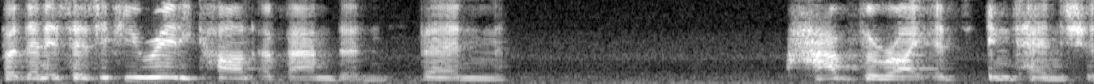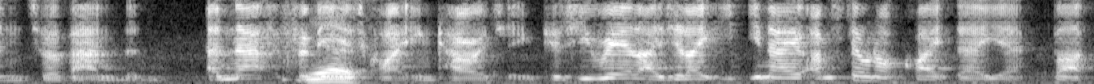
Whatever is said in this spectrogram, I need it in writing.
but then it says if you really can't abandon, then have the right intention to abandon. And that for yes. me is quite encouraging because you realize you're like, you know, I'm still not quite there yet, but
